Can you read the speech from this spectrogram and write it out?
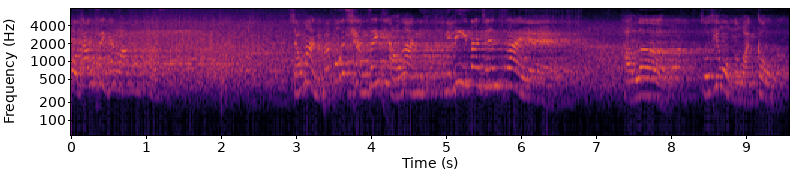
我刚自己在发疯，不好意思。小马，你不要跟我抢这一条啦！你你另一半今天在耶。好了，昨天我们玩够了。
